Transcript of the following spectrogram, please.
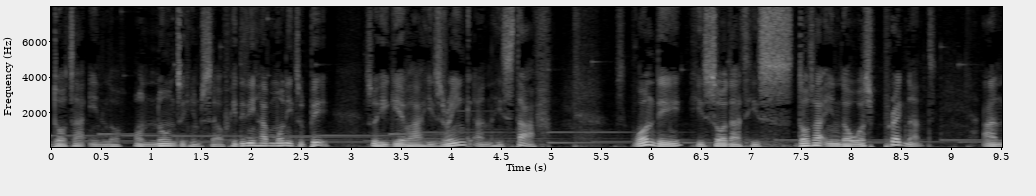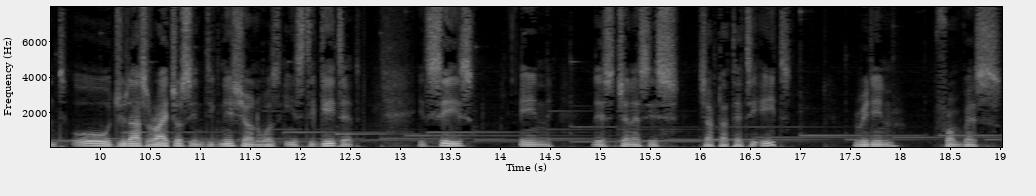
daughter in law, unknown to himself. He didn't have money to pay, so he gave her his ring and his staff. One day he saw that his daughter in law was pregnant, and oh, Judah's righteous indignation was instigated. It says in this Genesis chapter 38, reading from verse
